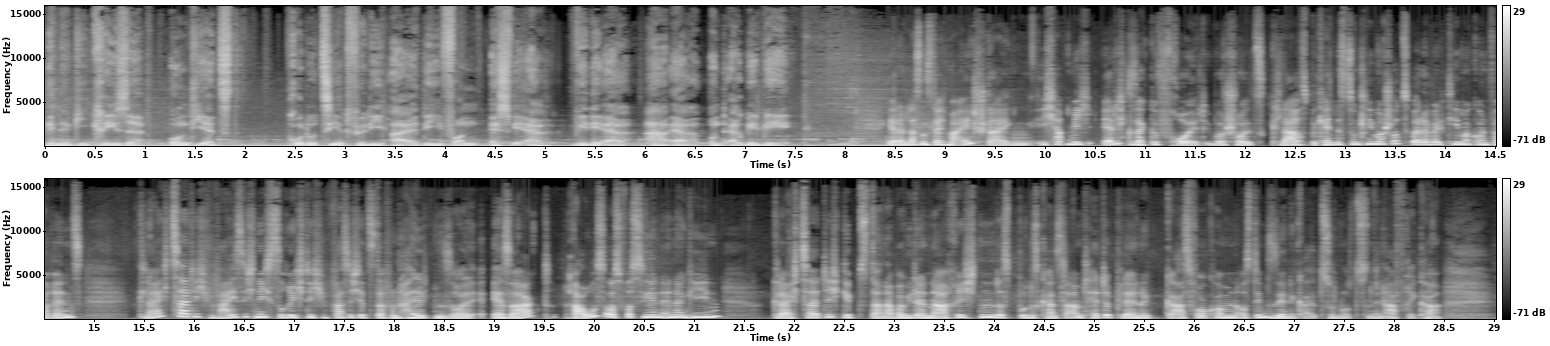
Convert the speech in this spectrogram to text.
Energiekrise. Und jetzt? Produziert für die ARD von SWR WDR, HR und RBB. Ja, dann lass uns gleich mal einsteigen. Ich habe mich ehrlich gesagt gefreut über Scholz' klares Bekenntnis zum Klimaschutz bei der Weltklimakonferenz. Gleichzeitig weiß ich nicht so richtig, was ich jetzt davon halten soll. Er sagt, raus aus fossilen Energien. Gleichzeitig gibt es dann aber wieder Nachrichten, das Bundeskanzleramt hätte Pläne, Gasvorkommen aus dem Senegal zu nutzen in Afrika.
